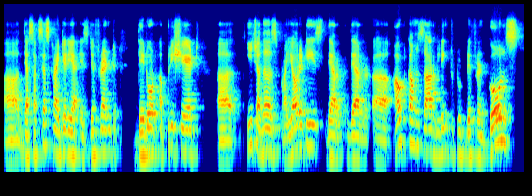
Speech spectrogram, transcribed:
uh, their success criteria is different. They don't appreciate uh, each other's priorities. Their, their uh, outcomes are linked to different goals.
